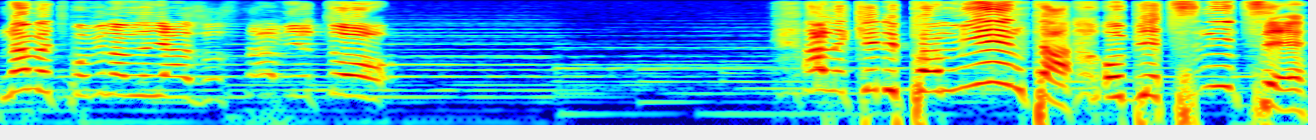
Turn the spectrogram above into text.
nawet powinnam, ja zostawię to. Ale kiedy pamięta obietnicę,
